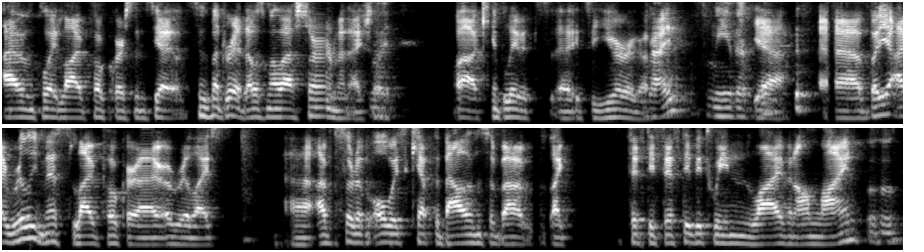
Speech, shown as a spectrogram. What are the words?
I haven't played live poker since yeah since Madrid. That was my last tournament actually. Right. Wow, I can't believe it's uh, it's a year ago. Right? Me either. yeah, uh, but yeah, I really miss live poker. I, realized uh, I've sort of always kept the balance about like 50-50 between live and online, mm-hmm.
